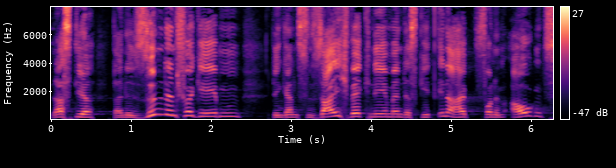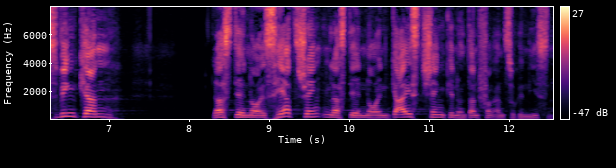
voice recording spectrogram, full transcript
lass dir deine Sünden vergeben, den ganzen Seich wegnehmen, das geht innerhalb von einem Augenzwinkern. Lass dir ein neues Herz schenken, lass dir einen neuen Geist schenken und dann fang an zu genießen.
